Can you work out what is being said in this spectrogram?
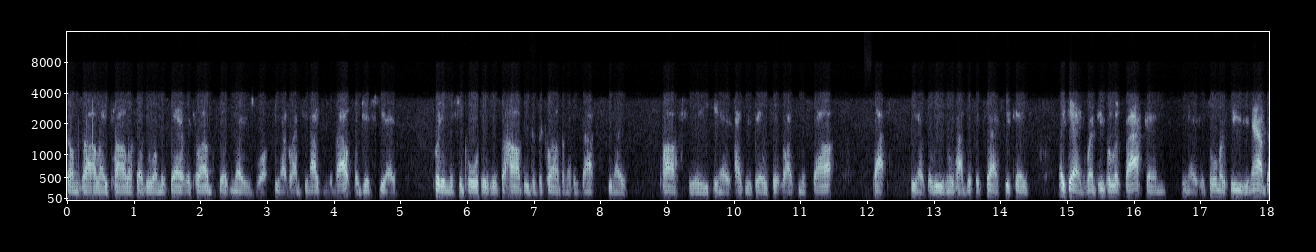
Gonzalo, Carlos, everyone that's there at the club that knows what you know Atlanta United is about. But just you know, putting the supporters as the heartbeat of the club, and I think that's you know partially you know as we built it right from the start. That's you know the reason we've had the success because again, when people look back and you know it's almost easy now to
